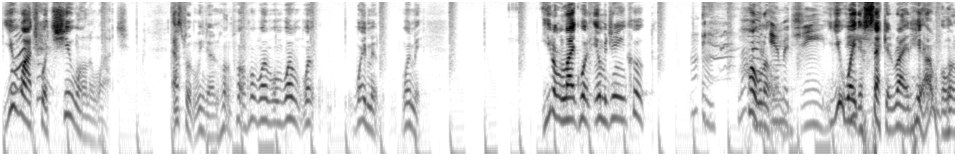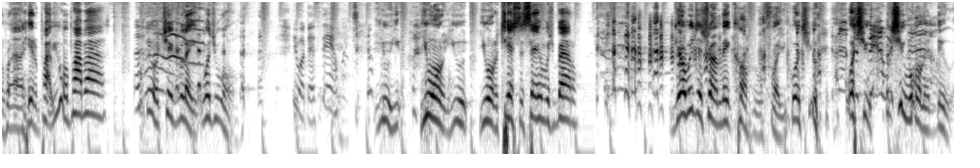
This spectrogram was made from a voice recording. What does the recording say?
You watch what you wanna watch. That's what we done. Wait, a minute. Wait a minute. You don't like what Imogene cooked? Mm-mm. Hold on. Imogene. You wait a second right here. I'm going around here to pop. You want Popeyes? You want Chick Fil A? What you want? You want that sandwich? You you you want you you want to test the sandwich battle? Girl, we just trying to make comfortable for you. What you what you what you want to do?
